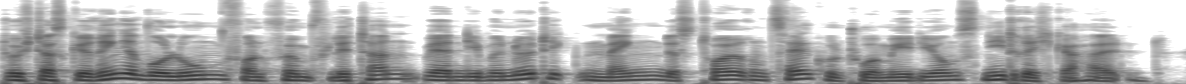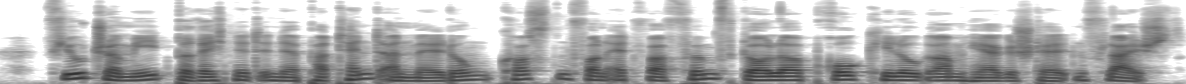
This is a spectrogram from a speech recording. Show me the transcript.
Durch das geringe Volumen von 5 Litern werden die benötigten Mengen des teuren Zellkulturmediums niedrig gehalten. FutureMeat berechnet in der Patentanmeldung Kosten von etwa 5 Dollar pro Kilogramm hergestellten Fleischs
